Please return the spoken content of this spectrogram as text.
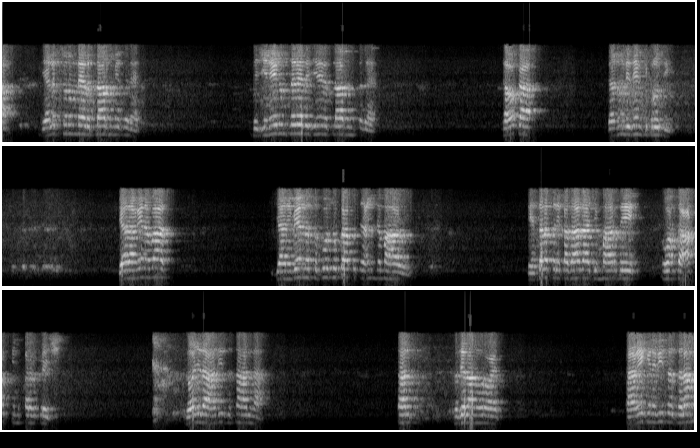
د الک سنم نه د پلار نوم یې سره د جنې نوم سره د جنې د پلار نوم سره دا کا د نوم دې زم کې پروتي بیا دا غنه بعد جانبین نه تاسو کا پته عند مہر به تر طریقه دا ده چې مہر دې وخت عقد کې مقرر کړی شي روز دا حدیث سهل نه سهل رضی الله عنه روایت هغه کې نبی صلی الله علیه وسلم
